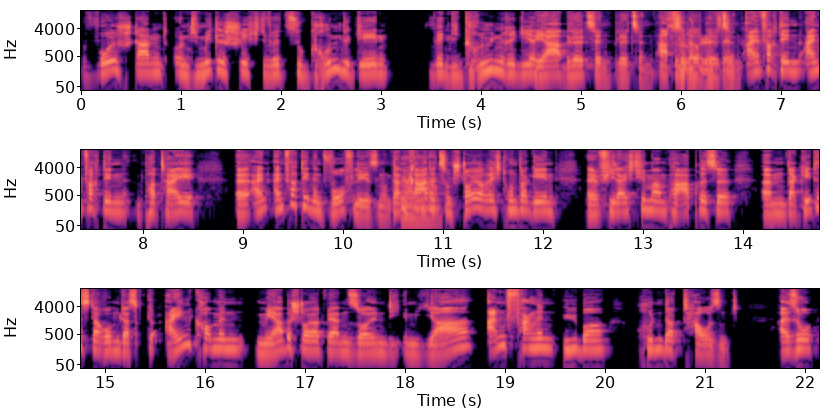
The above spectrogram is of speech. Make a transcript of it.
Wohlstand und Mittelschicht wird zugrunde gehen, wenn die Grünen regieren. Ja, Blödsinn, Blödsinn, absoluter, absoluter Blödsinn. Blödsinn. Einfach den, einfach den Partei, äh, ein, einfach den Entwurf lesen und dann ja, gerade ja. zum Steuerrecht runtergehen. Äh, vielleicht hier mal ein paar Abrisse. Ähm, da geht es darum, dass Einkommen mehr besteuert werden sollen, die im Jahr anfangen über 100.000. Also,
